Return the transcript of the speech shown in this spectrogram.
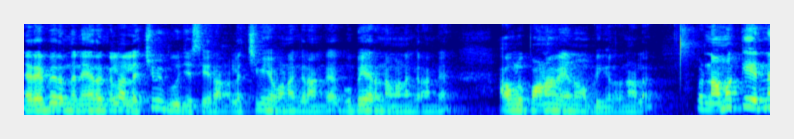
நிறைய பேர் அந்த நேரங்களில் லட்சுமி பூஜை செய்கிறாங்க லட்சுமியை வணங்குறாங்க குபேரனை வணங்குறாங்க. அவங்களுக்கு பணம் வேணும் அப்படிங்கிறதுனால. இப்போ நமக்கு என்ன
